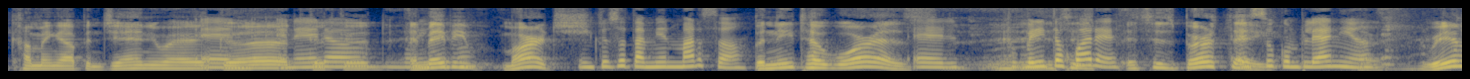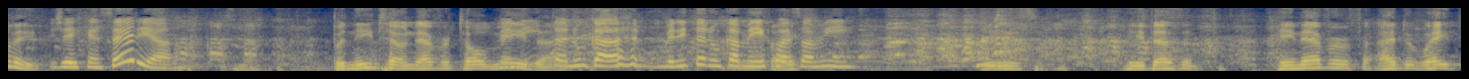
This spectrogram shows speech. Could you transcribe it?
coming up in January, En good, enero, good, good, and maybe buenísimo. March." incluso también marzo, Benito Juarez. el It's Benito his- Juárez, It's his birthday. es su cumpleaños. Really? Y yo dije, ¿en serio? Benito never told me Benito that. nunca, Benito nunca me dijo like- eso a mí. He doesn't. He never. I had to wait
